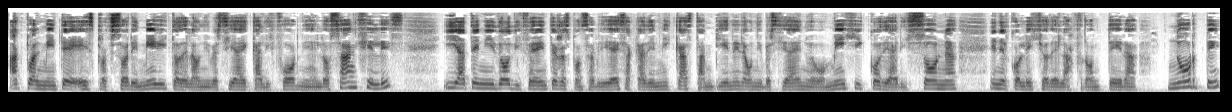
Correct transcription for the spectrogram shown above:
Actualmente es profesor emérito de la Universidad de California en Los Ángeles y ha tenido diferentes responsabilidades académicas también en la Universidad de Nuevo México, de Arizona, en el Colegio de la Frontera Norte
